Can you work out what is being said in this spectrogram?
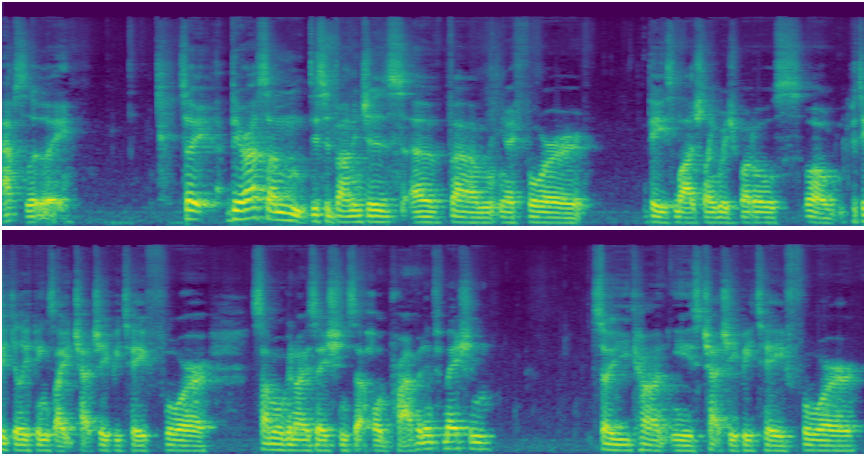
absolutely. So there are some disadvantages of um, you know for these large language models, well, particularly things like ChatGPT for some organizations that hold private information. So you can't use ChatGPT for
